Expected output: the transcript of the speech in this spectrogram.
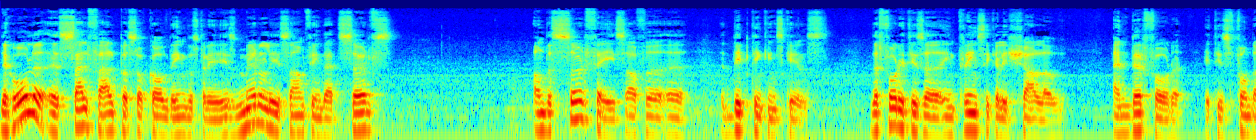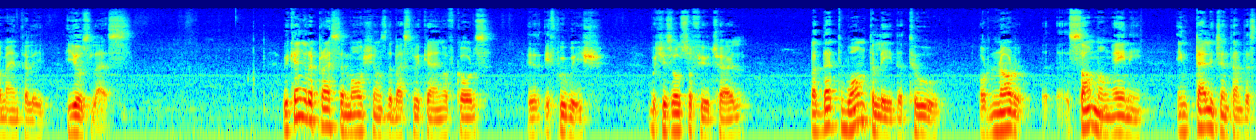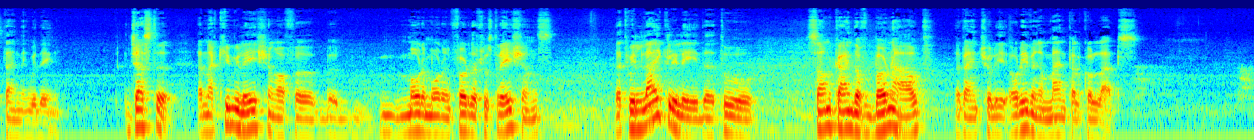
the whole uh, self-help so-called industry is merely something that serves on the surface of uh, uh, deep thinking skills. Therefore, it is uh, intrinsically shallow, and therefore it is fundamentally useless. We can repress emotions the best we can, of course, if we wish, which is also futile, but that won't lead to or nor summon any intelligent understanding within. Just uh, an accumulation of uh, more and more and further frustrations that will likely lead to some kind of burnout eventually, or even a mental collapse.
